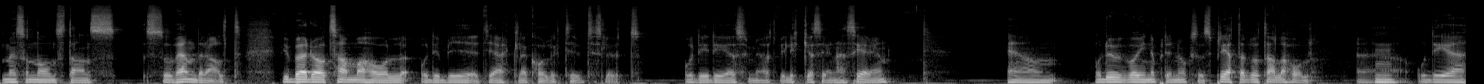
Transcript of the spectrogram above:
men som någonstans så vänder allt. Vi börjar dra åt samma håll och det blir ett jäkla kollektiv till slut. Och det är det som gör att vi lyckas i den här serien. Um, och du var inne på det nu också, spretade åt alla håll. Uh, mm. Och det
